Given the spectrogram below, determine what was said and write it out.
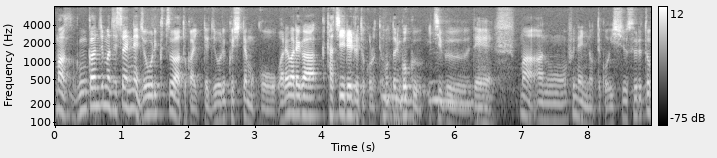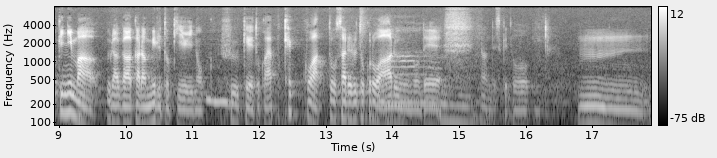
まあ、軍艦島実際にね上陸ツアーとか行って上陸してもこう我々が立ち入れるところって本当にごく一部で、まあ、あの船に乗ってこう一周する時に、まあ、裏側から見る時の風景とかやっぱ結構圧倒されるところはあるのでなんですけどうん。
